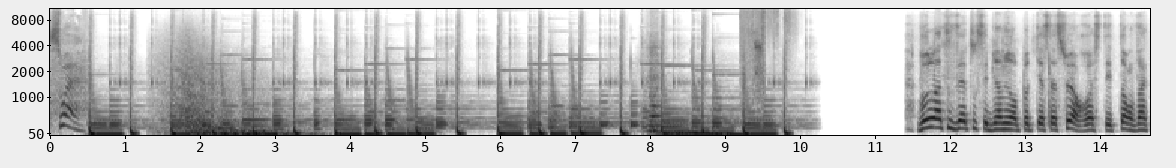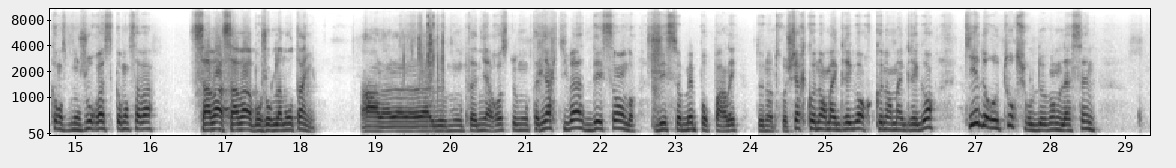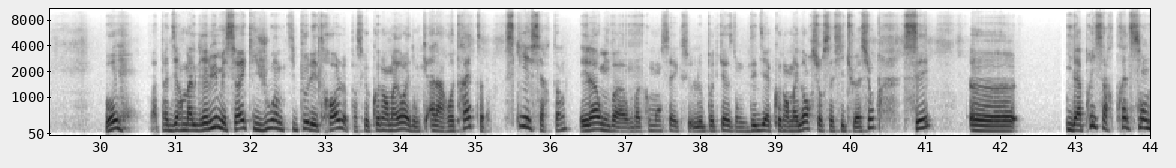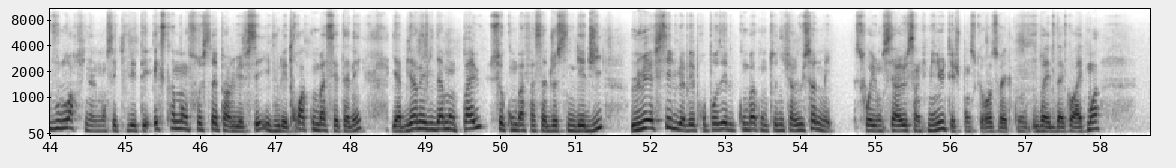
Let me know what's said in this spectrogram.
Soit. Bonjour à toutes et à tous et bienvenue dans le podcast La Sueur. Rust est en vacances. Bonjour Rust, comment ça va? Ça va, ça va. Bonjour de la montagne. Ah là là là là, le montagnard, Rust le montagnard qui va descendre des sommets pour parler de notre cher Conor McGregor. Conor McGregor qui est de retour sur le devant de la scène. Bon, on va pas dire malgré lui, mais c'est vrai qu'il joue un petit peu les trolls parce que Conor McGregor est donc à la retraite, ce qui est certain. Et là, on va, commencer avec le podcast donc dédié à Conor McGregor sur sa situation. C'est euh, il a pris sa retraite sans le vouloir finalement. C'est qu'il était extrêmement frustré par l'UFC. Il voulait trois combats cette année. Il n'y a bien évidemment pas eu ce combat face à Justin Gagey. L'UFC lui avait proposé le combat contre Tony Ferguson, mais soyons sérieux 5 minutes, et je pense que Ross va être, va être d'accord avec moi.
